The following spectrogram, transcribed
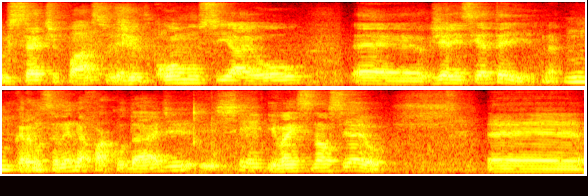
os sete passos de como um CIO é, gerencia TI, né? Uhum. O cara não sabe nem da faculdade e, e, vai ensinar o CIO. É,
